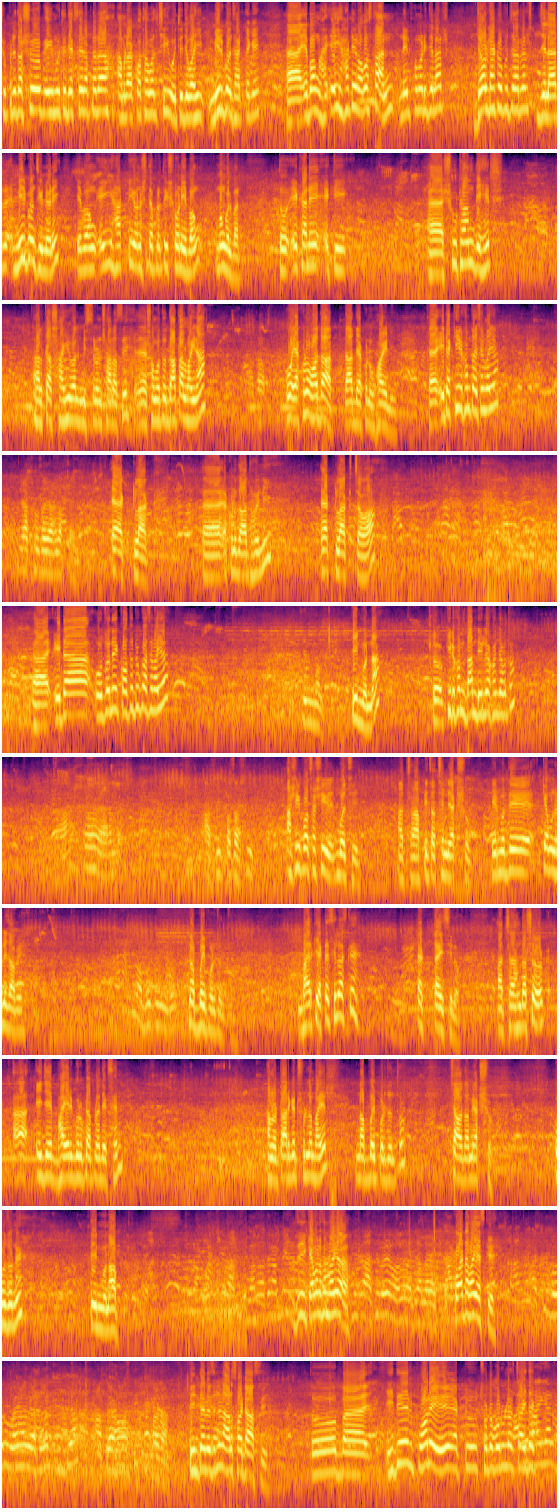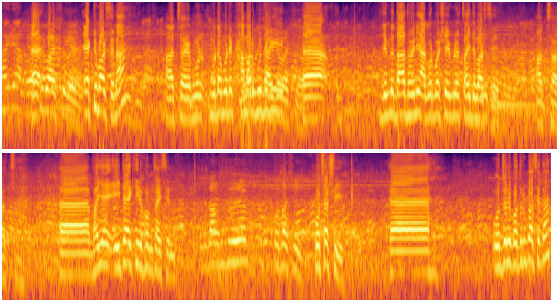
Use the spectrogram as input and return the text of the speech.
সুপ্রিয় দর্শক, এই মুহূর্তে দেখছেন আপনারা, আমরা কথা বলছি ঐতিহ্যবাহী মিরগঞ্জ হাট থেকে। এবং এই হাটের অবস্থান নীলফামারী জেলার জলঢাকা উপজেলার জেলার মিরগঞ্জ ইউনিয়নে এবং এই হাটটি অনুষ্ঠিত প্রতি শনি এবং মঙ্গলবার। তো এখানে একটি সুঠাম দেহের হালকা শাহিওয়াল মিশ্রণ সার আছে। সম্ভবত দাতাল ভাই না? ও, এখনও অদাঁত, দাঁত এখনও হয়নি। এটা কীরকম চাইছেন ভাইয়া? এক লাখ এখনও দাঁত হয়নি। এক লাখ চাওয়া। এটা ওজনে কতটুকু আছে ভাইয়া? তিন মন। তিন মন না? তো কীরকম দাম দিল এখন যাব তো? আশি পঁচাশি। আশি পঁচাশি বলছি। আচ্ছা আপনি চাচ্ছেন একশো। এর মধ্যে কেমন হলে যাবে? নব্বই পর্যন্ত। ভাইয়ের কি একটাই ছিল আজকে? একটাই ছিল। আচ্ছা দর্শক এই যে ভাইয়ের গরুটা আপনারা দেখছেন আমরা টার্গেট শুনলাম ভাইয়ের নব্বই পর্যন্ত চাওয়া দাম একশো। ওজনে তিন মন আপ জি কেমন আছেন ভাইয়া? কয়টা ভাই আজকে? গরু তিনটা বেচলেন আর ছয়টা আছে। তো ঈদের পরে একটু ছোট গরুলার চাহিদা একটু আসছে ভাই একটু বাড়ছে না? আচ্ছা মোটামুটি খামার উপযোগী। আহ, যেগুলো দাঁত হয়নি আগর বয়সে এগুলোর চাহিদা বাড়ছে। আচ্ছা আচ্ছা। ভাইয়া এইটা কীরকম চাইছেন? পঁচাশি। পঁচাশি। ওজনে কতটুকু আছে এটা?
